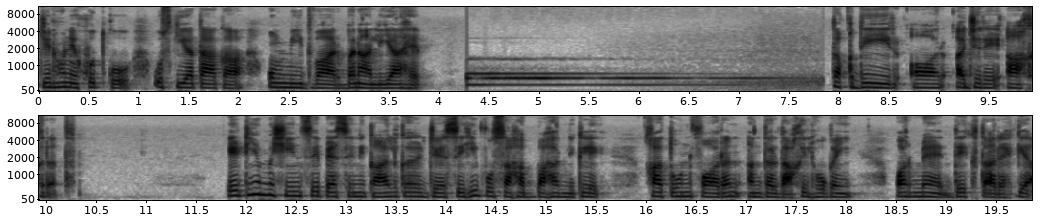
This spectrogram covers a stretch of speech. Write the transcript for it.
جنہوں نے خود کو اس کی عطا کا امیدوار بنا لیا ہے۔ تقدیر اور اجر آخرت۔ اے ٹی ایم مشین سے پیسے نکال کر جیسے ہی وہ صاحب باہر نکلے، خاتون فوراً اندر داخل ہو گئیں اور میں دیکھتا رہ گیا۔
